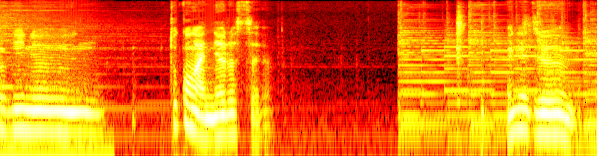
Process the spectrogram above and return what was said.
여기는 뚜껑 안 열었어요. 얘네들은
